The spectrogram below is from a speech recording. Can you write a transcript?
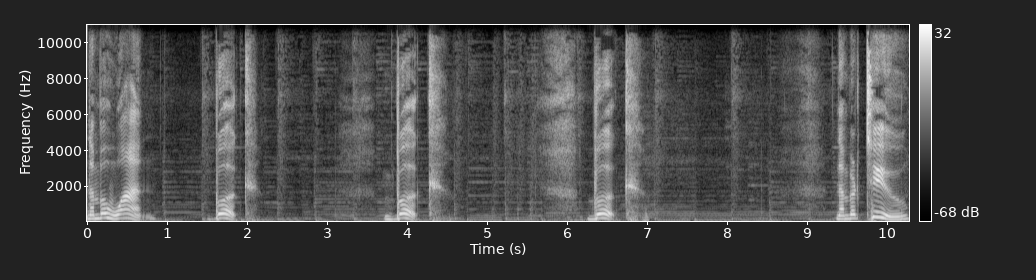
Number one, book, book, book. Number two,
